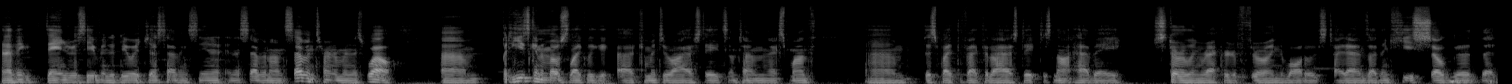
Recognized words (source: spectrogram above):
And I think it's dangerous even to do it just having seen it in a seven on seven tournament as well. Um, but he's going to most likely get, uh, commit to Ohio State sometime in the next month, um, despite the fact that Ohio State does not have a sterling record of throwing the ball to its tight ends. I think he's so good that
